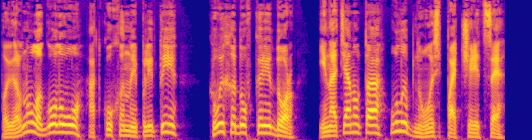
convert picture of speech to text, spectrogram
повернула голову от кухонной плиты к выходу в коридор и натянуто улыбнулась падчерице.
